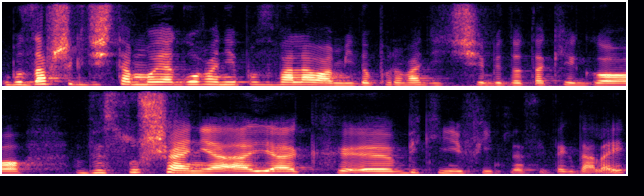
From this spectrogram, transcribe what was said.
bo zawsze gdzieś tam moja głowa nie pozwalała mi doprowadzić siebie do takiego wysuszenia jak e, bikini fitness i tak dalej,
